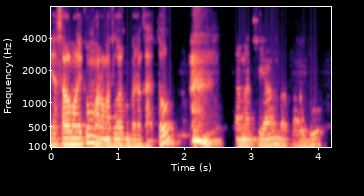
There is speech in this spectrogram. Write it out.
Ya, Assalamualaikum warahmatullahi wabarakatuh. Selamat siang Bapak Ibu.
